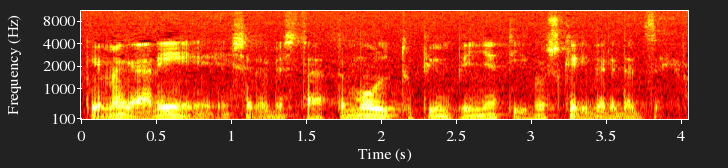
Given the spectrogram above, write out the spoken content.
che magari sarebbe stato molto più impegnativo scrivere da zero.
